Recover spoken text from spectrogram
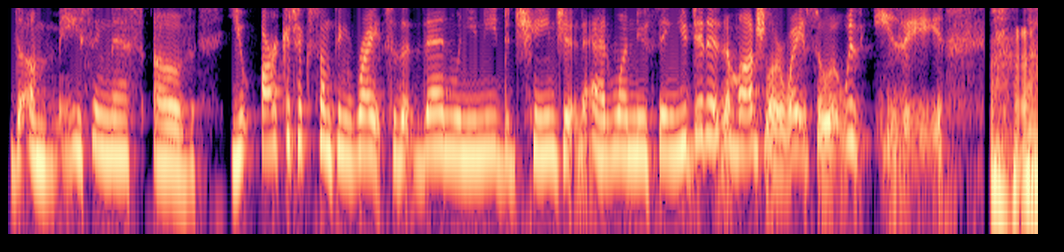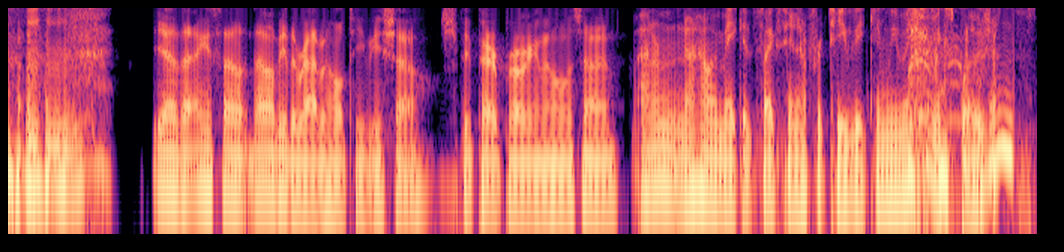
the amazingness of you architect something right so that then when you need to change it and add one new thing, you did it in a modular way so it was easy. yeah, that, I guess that'll, that'll be the rabbit hole TV show. Just be pair programming all the time. I don't know how we make it sexy enough for TV. Can we make some explosions?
